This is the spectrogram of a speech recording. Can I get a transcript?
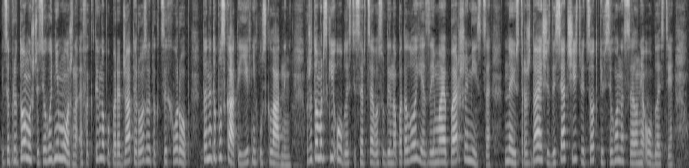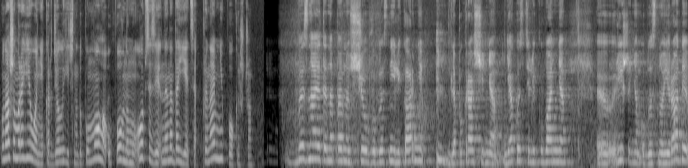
І це при тому, що сьогодні можна ефективно попереджати розвиток цих хвороб та не допускати їхніх ускладнень. В Житомирській області серцево-судинна патологія займає перше місце. Нею страждає 66% всього населення області. У нашому регіоні кардіологічна допомога у повному обсязі не надається, принаймні поки що. Ви знаєте, напевно, що в обласній лікарні для покращення якості лікування е, рішенням обласної ради е,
